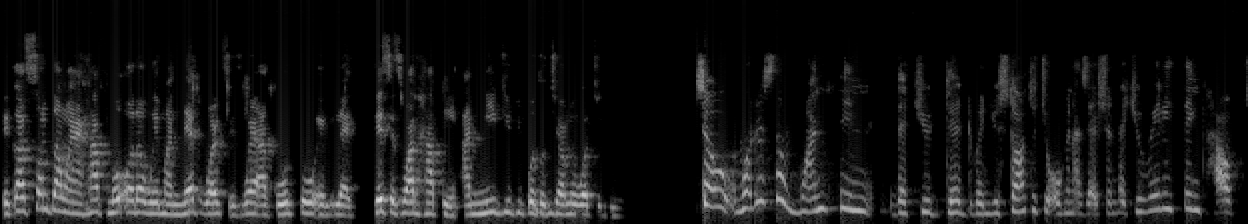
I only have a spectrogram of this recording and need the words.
because sometimes when I have no other way, my networks is where I go to and be like, this is what happened. I need you people to tell me what to do. So, what is the one thing that you did when you started your organization that you really think helped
